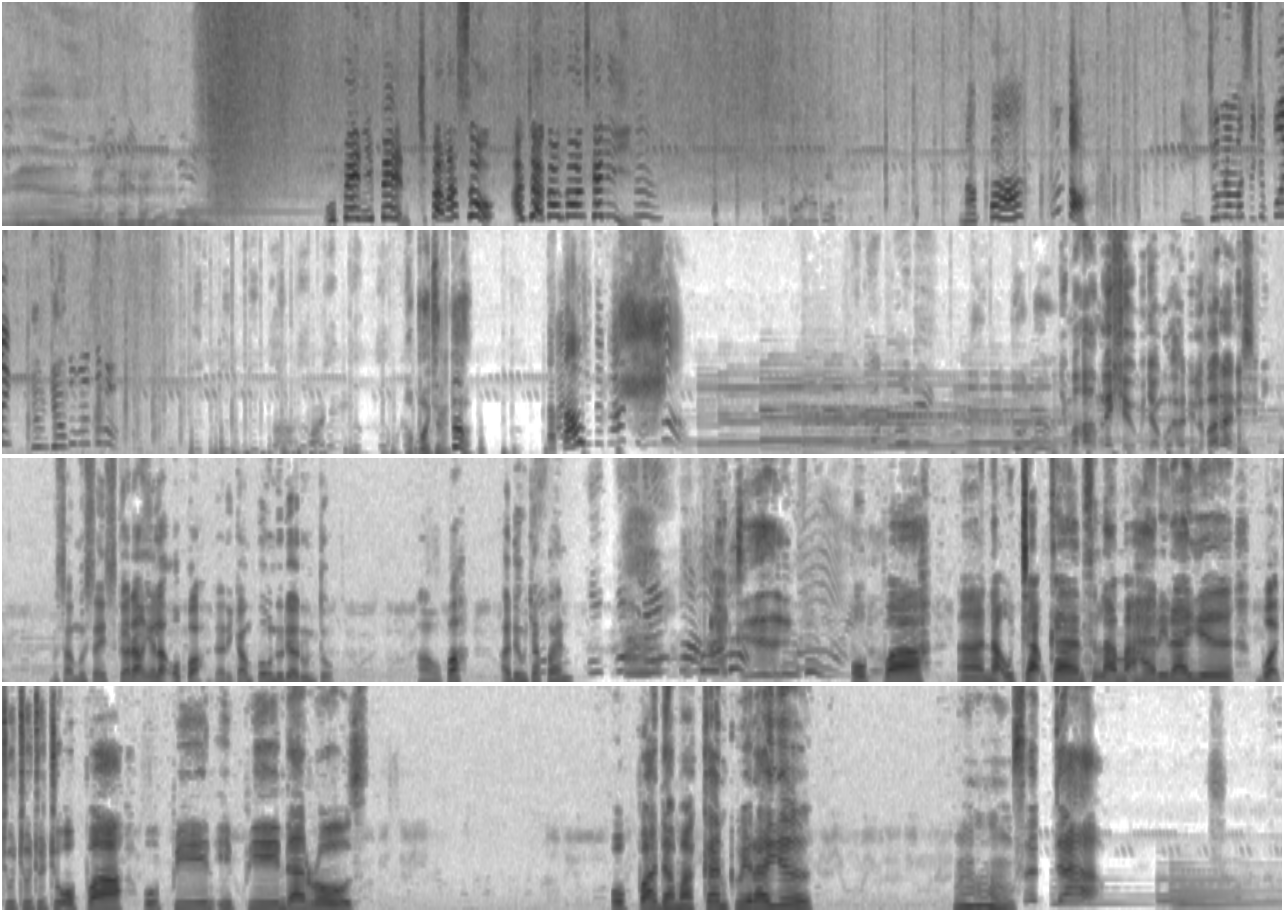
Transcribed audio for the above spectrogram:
Ah. Upin, Ipin, cepat masuk. Ajak kawan-kawan sekali. Ada apa, ada apa? Kenapa? Entah. Eh, jomlah masuk cepat. Jom, jom. Masuk. Apa cerita? Tak tahu? Jemaah Malaysia menyambut hari lebaran di sini. Bersama saya sekarang ialah Opah dari Kampung Durian Runtuh. Ha, Opah, ada ucapan? Ada. Opah uh, nak ucapkan selamat hari raya buat cucu-cucu Opah, Upin, Ipin dan Ros. Opah dah makan kuih raya. Hmm, sedap.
